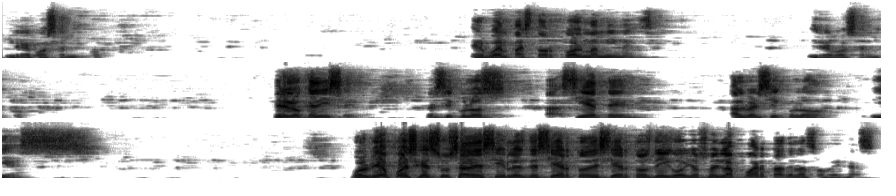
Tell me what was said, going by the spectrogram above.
y rebosa mi copa. El buen pastor colma mi mesa y rebosa mi copa. Mire lo que dice, versículos 7 al versículo 10. Volvió pues Jesús a decirles, de cierto, de cierto os digo, yo soy la puerta de las ovejas.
